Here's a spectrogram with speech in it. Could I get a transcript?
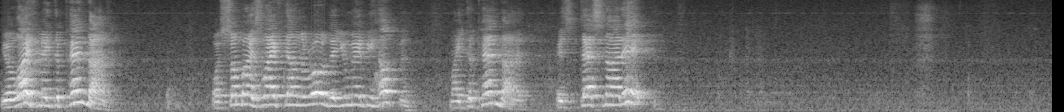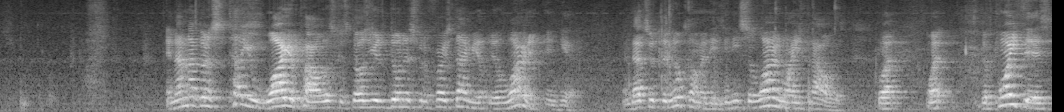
Your life may depend on it. Or somebody's life down the road that you may be helping might depend on it. It's, that's not it. And I'm not going to tell you why you're powerless, because those of you doing this for the first time, you'll, you'll learn it in here. And that's what the newcomer needs. He needs to learn why he's powerless. But what the point is,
